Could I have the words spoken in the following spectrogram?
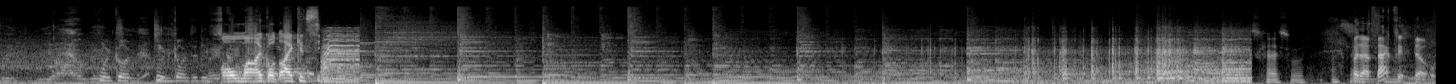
Oh my god, we're going to the Oh my god, I can see. This guy's so- But that backflip though.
